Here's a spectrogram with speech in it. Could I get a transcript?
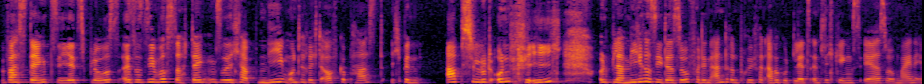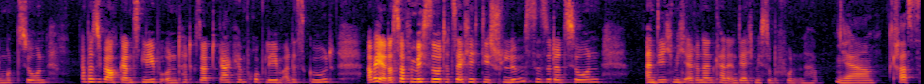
was denkt sie jetzt bloß? Also sie muss doch denken, so ich habe nie im Unterricht aufgepasst. Ich bin absolut unfähig und blamiere sie da so vor den anderen Prüfern. Aber gut, letztendlich ging es eher so um meine Emotionen. Aber sie war auch ganz lieb und hat gesagt, gar kein Problem, alles gut. Aber ja, das war für mich so tatsächlich die schlimmste Situation, an die ich mich erinnern kann, in der ich mich so befunden habe. Ja, krass.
